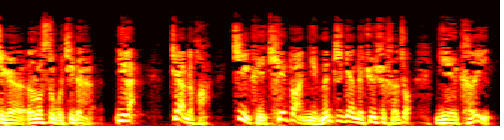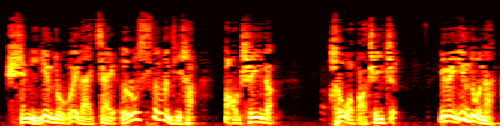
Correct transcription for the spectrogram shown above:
这个俄罗斯武器的依赖。这样的话，既可以切断你们之间的军事合作，也可以使你印度未来在俄罗斯的问题上保持一个和我保持一致。因为印度呢。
